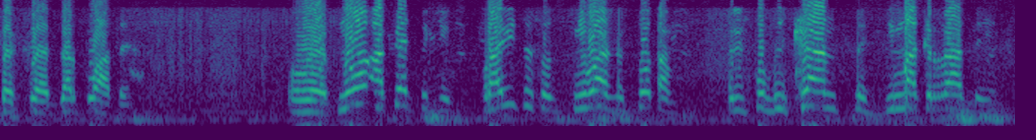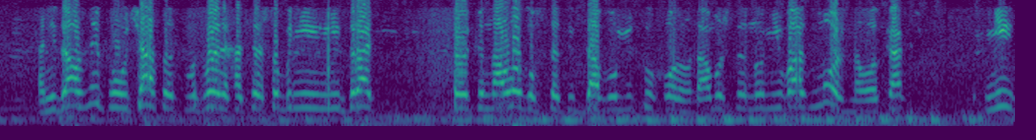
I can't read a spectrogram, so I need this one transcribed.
так сказать, зарплаты. Вот. Но, опять-таки, правительство, неважно, кто там, республиканцы, демократы, они должны поучаствовать вот в этом, хотя чтобы не, не драть только налогов с этой W2 формы, потому что, ну, невозможно, вот как не,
